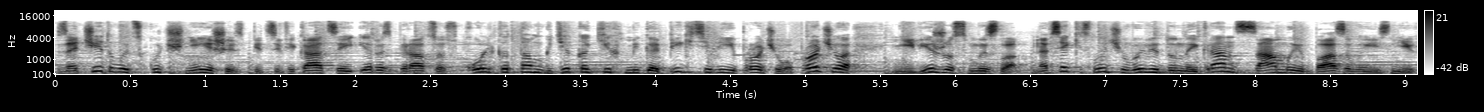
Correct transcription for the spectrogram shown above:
зачитывать скучнейшие спецификации и разбираться сколько там где каких мегапикселей и прочего-прочего не вижу смысла. На всякий случай выведу на экран сам самые базовые из них.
